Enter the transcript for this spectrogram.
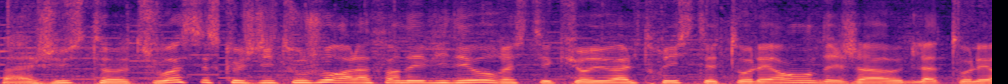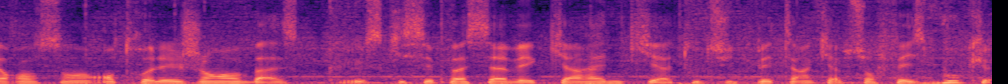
Bah juste, euh, tu vois, c'est ce que je dis toujours à la fin des vidéos, rester curieux, altruiste et tolérant. Déjà, euh, de la tolérance en- entre les gens, bah, ce, qui s'est passé avec Karen qui a tout de suite pété un cap sur Facebook.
